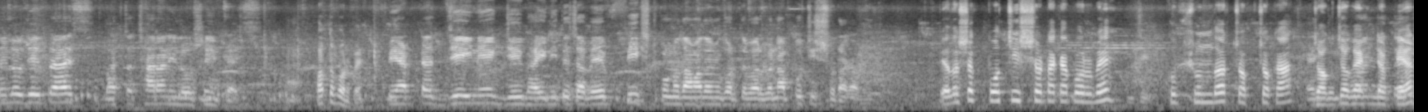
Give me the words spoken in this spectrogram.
নিলেও যেই প্রাইস বাচ্চা ছাড়া নিলেও সেই প্রাইস কত পড়বে? পেয়ারটা যেই নেক যেই ভাই নিতে চাবে ফিক্সড কোনো দামাদামি করতে পারবে না পঁচিশশো টাকা প্রিয় দর্শক পঁচিশশো টাকা পড়বে। খুব সুন্দর চকচকা জকজক একটা পেয়ার।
